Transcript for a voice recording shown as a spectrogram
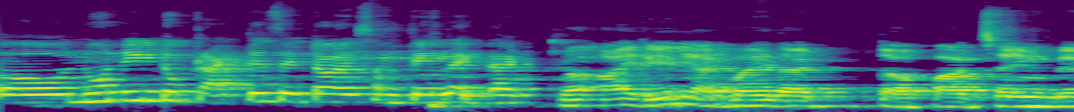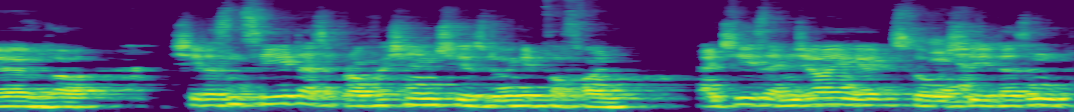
Uh, no need to practice it or something like that. Well, I really admire that uh, part saying where uh, she doesn't see it as a profession, she's doing it for fun. And she's enjoying it, so Yeah. she doesn't,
